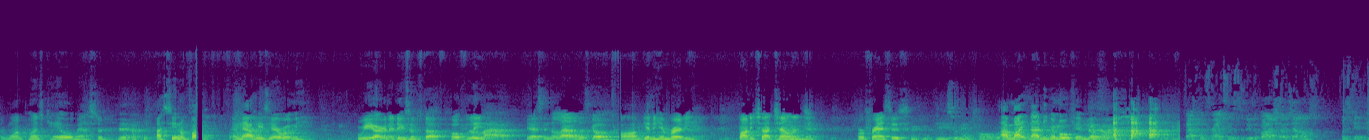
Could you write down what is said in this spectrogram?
The one punch KO master. Yeah. I seen him fight, and now he's here with me. We are gonna do some stuff. Hopefully, yes, in the lab. Let's go. Oh, I'm getting him ready. Body shot challenge for Francis. He's so damn tall, bro. I might not even move him though. Back with Francis to do the body shot challenge. Let's get it.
